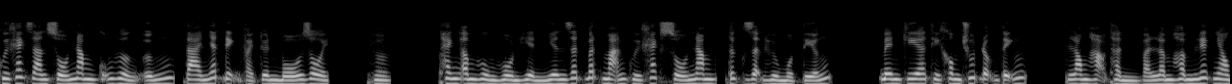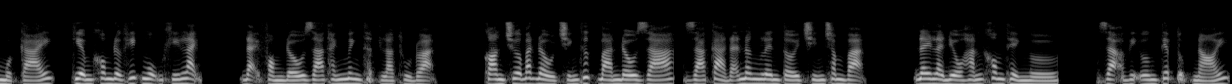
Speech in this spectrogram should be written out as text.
quý khách gian số 5 cũng hưởng ứng, ta nhất định phải tuyên bố rồi. Hừ. Thanh âm hùng hồn hiển nhiên rất bất mãn quý khách số 5, tức giận hừ một tiếng. Bên kia thì không chút động tĩnh. Long Hạo Thần và Lâm Hâm liếc nhau một cái, kiềm không được hít ngụm khí lạnh. Đại phòng đấu giá Thánh Minh thật là thủ đoạn. Còn chưa bắt đầu chính thức bán đấu giá, giá cả đã nâng lên tới 900 vạn. Đây là điều hắn không thể ngờ. Dạ vị ương tiếp tục nói.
